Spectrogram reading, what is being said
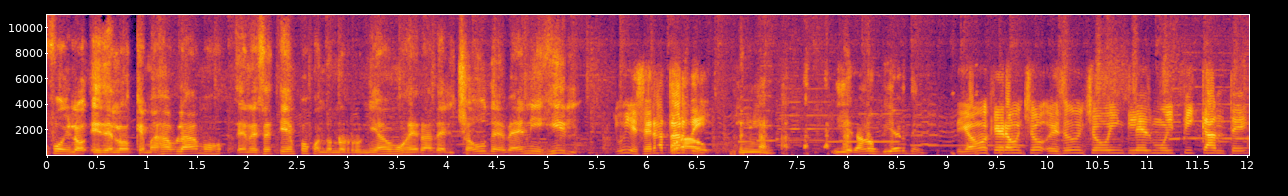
Ufo, y, lo, y de lo que más hablábamos en ese tiempo cuando nos reuníamos era del show de Benny Hill. Uy, ese era tarde. Sí. Y eran los viernes. Digamos que era un show, eso es un show inglés muy picante,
